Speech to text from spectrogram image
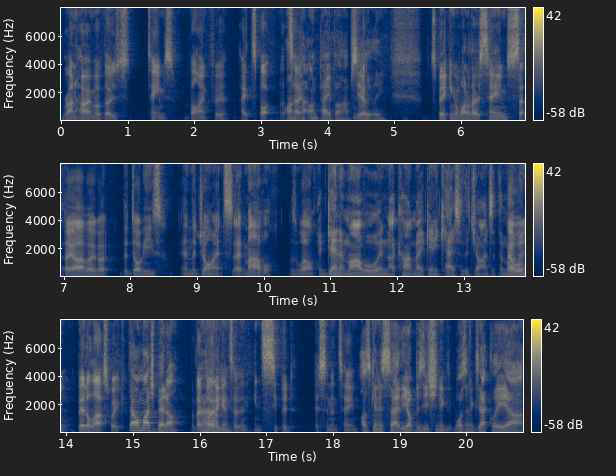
run home of those teams vying for eighth spot. Let's On, say. pa- on paper, absolutely. Speaking of one of those teams, Saturday Arvo got the doggies and the Giants at Marvel as well. Again at Marvel, and I can't make any case for the Giants at the moment. They were moment. better last week, They were much better. but they played Um, against an insipid Essendon team. I was going to say the opposition ex- wasn't exactly uh,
